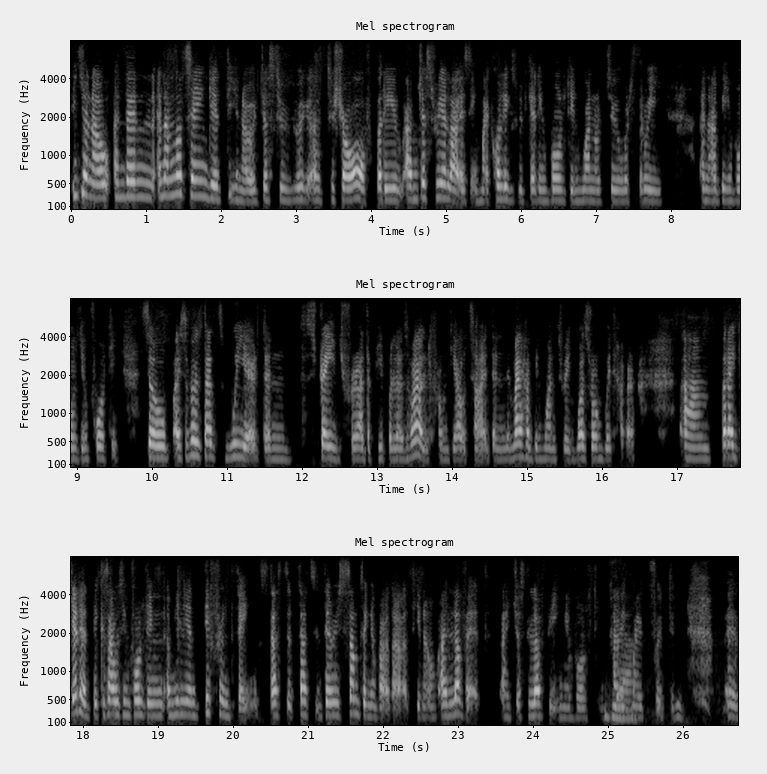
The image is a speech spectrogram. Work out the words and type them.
you know and then and i'm not saying it you know just to uh, to show off but it, i'm just realizing my colleagues would get involved in one or two or three and I'll be involved in 40. So I suppose that's weird and strange for other people as well from the outside. And they might have been wondering what's wrong with her. Um, but I get it because I was involved in a million different things. That's the, that's there is something about that. You know, I love it. I just love being involved in having yeah. my foot in uh,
